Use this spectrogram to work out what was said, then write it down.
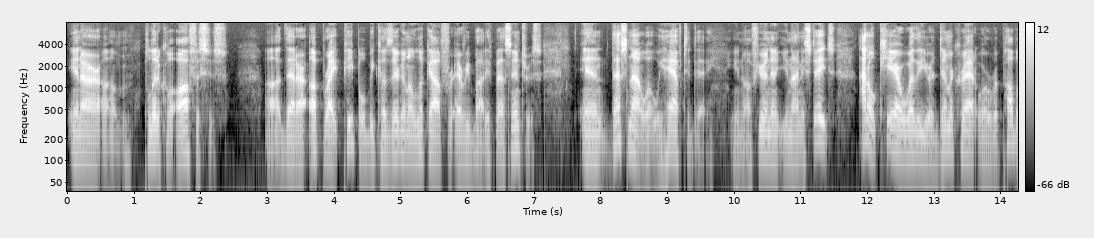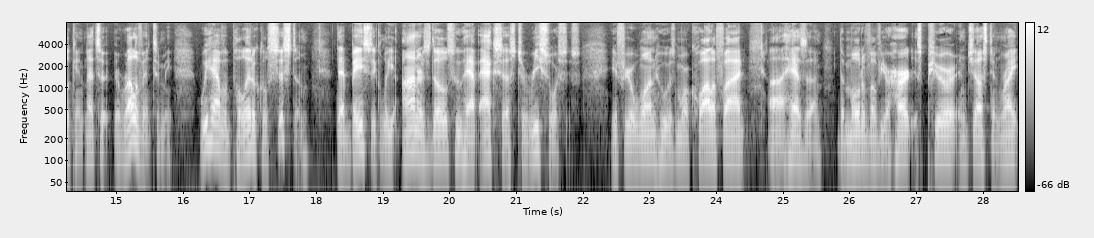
in our um, political offices uh, that are upright people because they're going to look out for everybody's best interests. And that's not what we have today. You know, if you're in the United States, I don't care whether you're a Democrat or a Republican. That's irrelevant to me. We have a political system that basically honors those who have access to resources. If you're one who is more qualified, uh, has a, the motive of your heart is pure and just and right,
